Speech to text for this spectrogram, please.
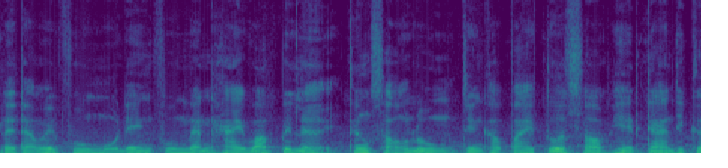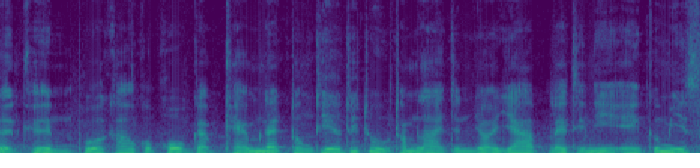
เลยทำให้ฝูงหมูเด้งฝูงนั้นหายวับไปเลย ทั้งสองลุงจึงเข้าไปตรวจสอบเหตุการณ์ที่เกิดขึ้น พวกเขาก็พบกับแคมป์นักท่องเที่ยวที่ถูกทำลายจนย่อยยับ และที่นี่เองก็มีศ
